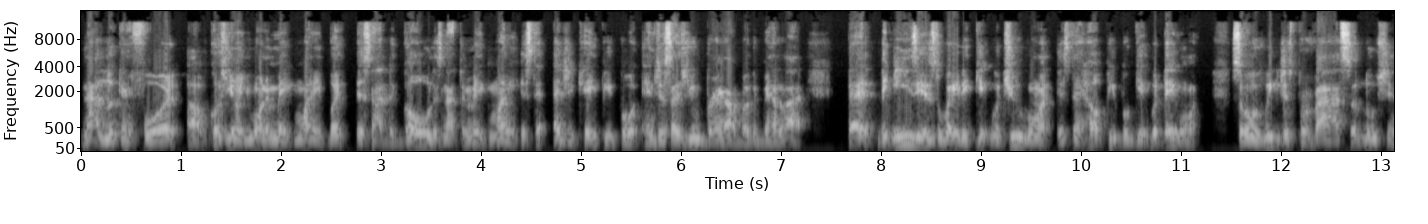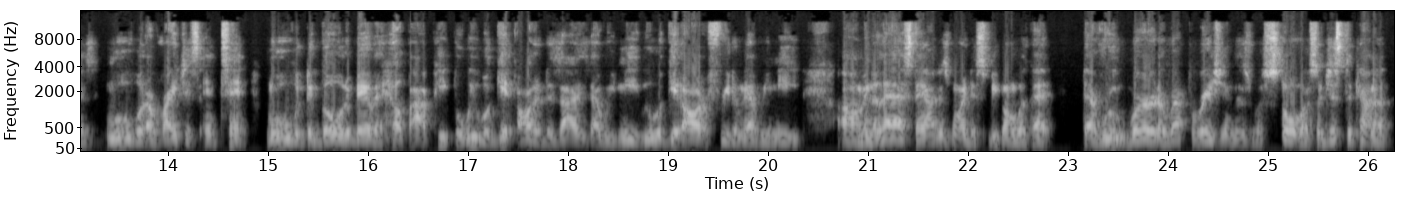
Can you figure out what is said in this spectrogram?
not looking for it uh, of course you know you want to make money but it's not the goal is not to make money it's to educate people. And just as you bring out brother ben lot that the easiest way to get what you want is to help people get what they want. So if we just provide solutions move with a righteous intent move with the goal to be able to help our people we will get all the desires that we need. We will get all the freedom that we need. Um, and the last thing i just wanted to speak on was that that root word of reparations is restore. So just to kind of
